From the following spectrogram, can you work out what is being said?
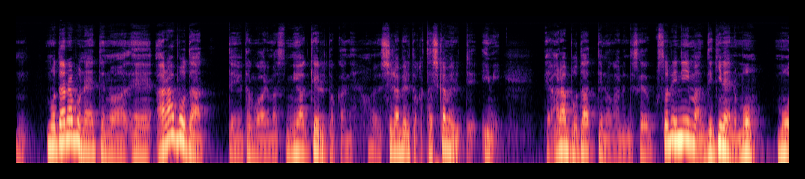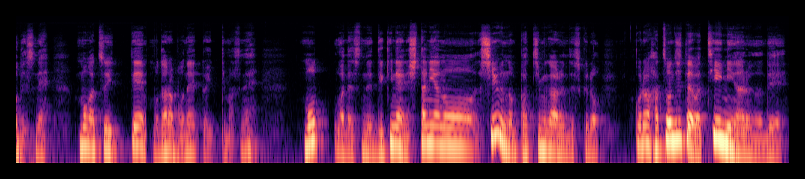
うん、モダラボネっていうのは、えーアラボダっていう単語があります。見分けるとかね、調べるとか確かめるっていう意味。で、アラボダっていうのがあるんですけど、それに、まあ、できないのも、もですね。もがついて、モダラボネと言ってますね。もはですね、できないの。下にあの、シウンのパッチムがあるんですけど、これは発音自体は t になるので、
